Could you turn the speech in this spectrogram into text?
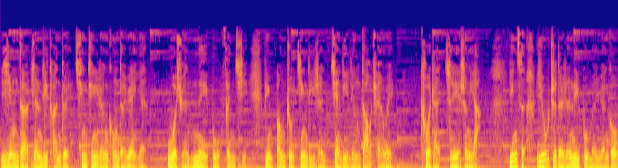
赢的人力团队倾听员工的怨言，斡旋内部分歧，并帮助经理人建立领导权威，拓展职业生涯。因此，优质的人力部门员工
